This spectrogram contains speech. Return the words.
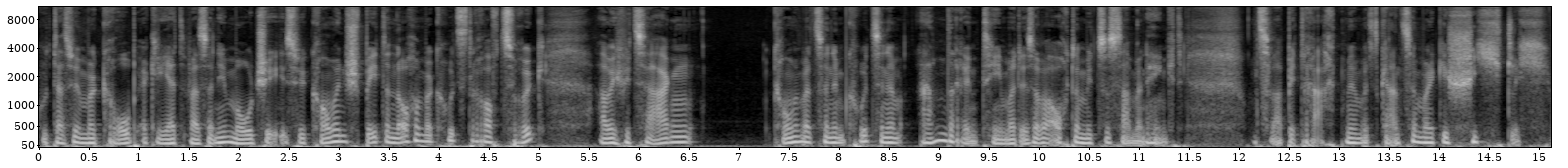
Gut, das wird mal grob erklärt, was ein Emoji ist. Wir kommen später noch einmal kurz darauf zurück, aber ich würde sagen, kommen wir zu einem kurz einem anderen Thema, das aber auch damit zusammenhängt. Und zwar betrachten wir das Ganze mal geschichtlich.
